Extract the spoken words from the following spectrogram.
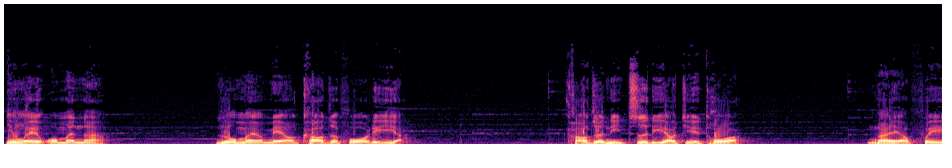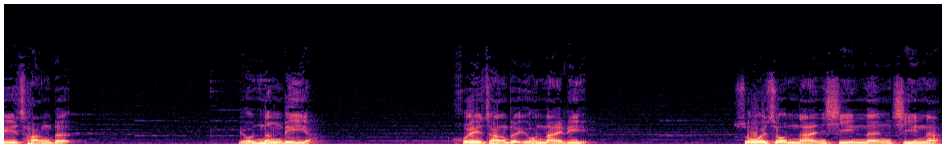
因为我们呢，如没有没有靠着佛力呀，靠着你智力要解脱啊。那要非常的有能力呀，非常的有耐力。所谓说难行能行呐，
